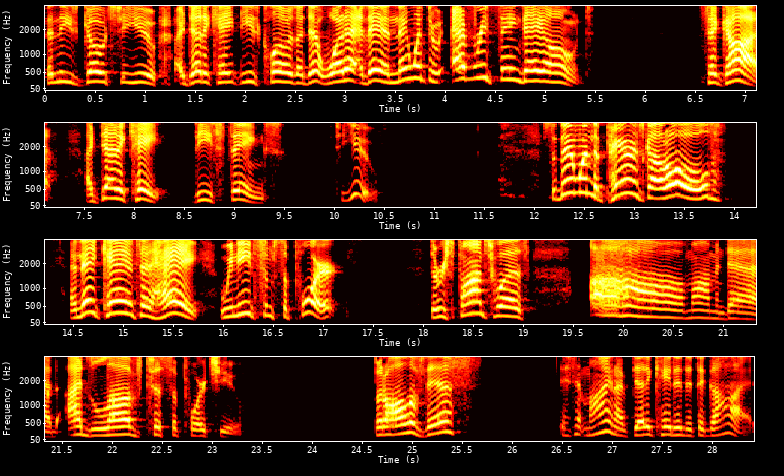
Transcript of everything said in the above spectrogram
and these goats to you. I dedicate these clothes. I did what they and they went through everything they owned. Said, God, I dedicate these things to you. So then, when the parents got old and they came and said, Hey, we need some support, the response was, Oh, mom and dad, I'd love to support you. But all of this isn't mine. I've dedicated it to God.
